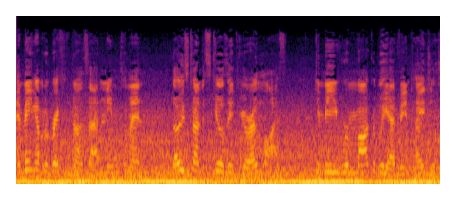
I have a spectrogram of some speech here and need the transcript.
and being able to recognize that and implement those kind of skills into your own life can be remarkably advantageous.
